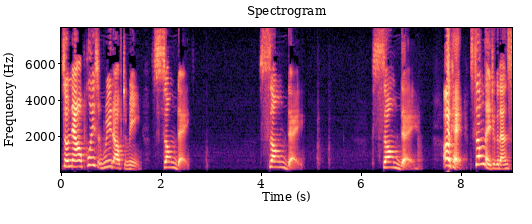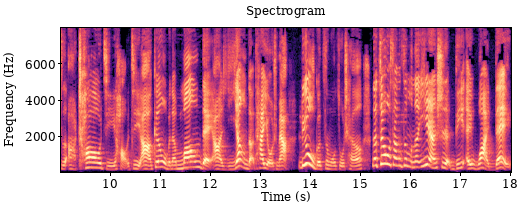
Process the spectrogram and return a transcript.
So now please read after me. Sunday. Sunday. Sunday. OK，Sunday 这个单词啊，超级好记啊，跟我们的 Monday 啊一样的，它有什么呀？六个字母组成。那最后三个字母呢，依然是 D A Y day，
